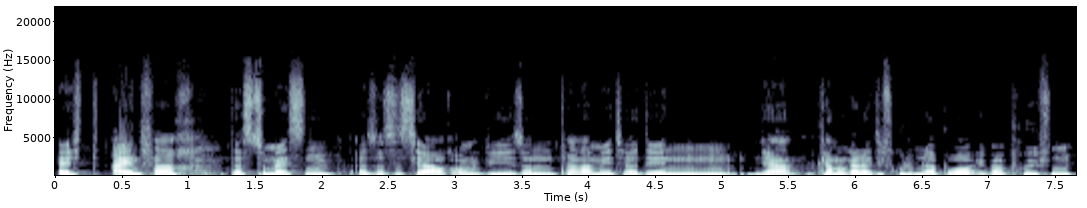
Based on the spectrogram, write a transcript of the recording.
echt einfach, das zu messen. Also es ist ja auch irgendwie so ein Parameter, den ja kann man relativ gut im Labor überprüfen.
